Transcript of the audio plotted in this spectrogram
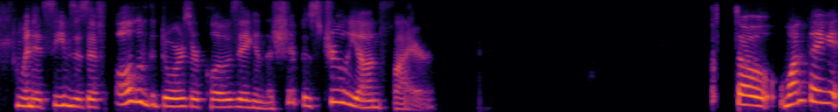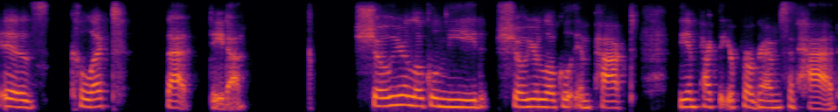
when it seems as if all of the doors are closing and the ship is truly on fire? So one thing is collect that data. Show your local need, show your local impact, the impact that your programs have had.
